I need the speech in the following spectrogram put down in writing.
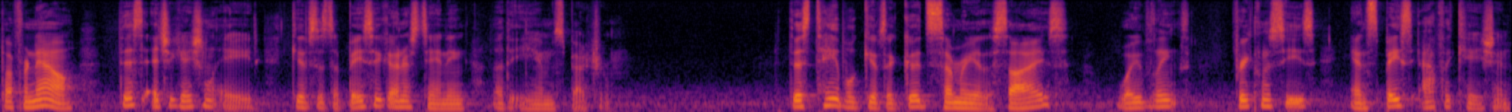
But for now, this educational aid gives us a basic understanding of the EM spectrum. This table gives a good summary of the size, wavelength, frequencies, and space application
